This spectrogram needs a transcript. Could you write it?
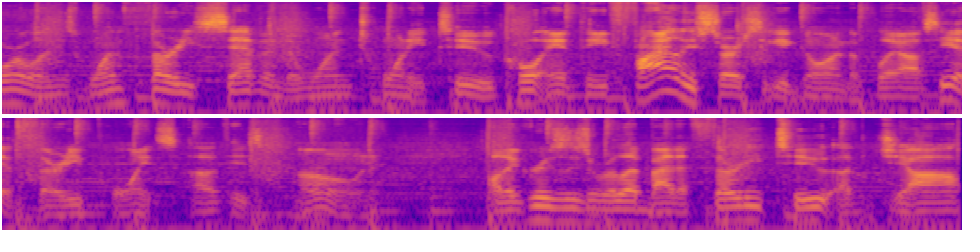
Orleans, 137 to 122. Cole Anthony finally starts to get going in the playoffs. He had 30 points of his own while the Grizzlies were led by the 32 of Ja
